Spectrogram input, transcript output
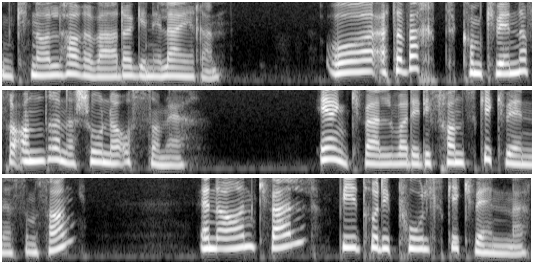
den knallharde hverdagen i leiren. Og etter hvert kom kvinner fra andre nasjoner også med. En kveld var det de franske kvinnene som sang. En annen kveld bidro de polske kvinnene.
